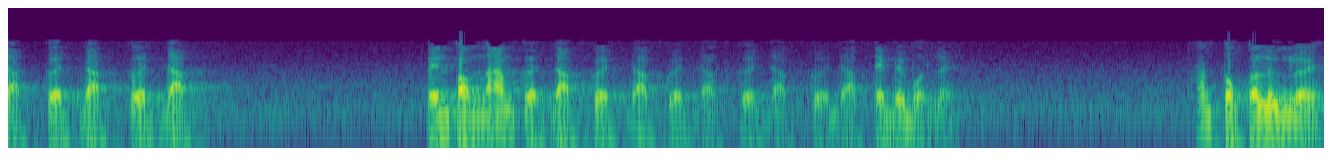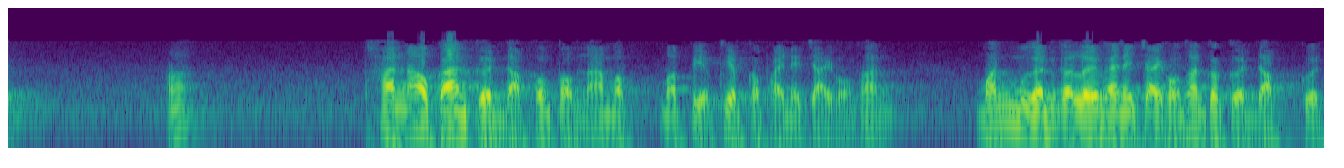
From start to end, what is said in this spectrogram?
ดับ เกิดดับ เกิดดับ เป็นต่อมน้ำเกิดดับ เกิดดับ เกิดดับ เกิดดับ เกิดดับ เต็มไปหมดเลย ท่านตกตะลึงเลยอะท่านเอาการเกิดดับของต่อมน้ำมามาเปรียบเทียบกับภายในใจของท่าน มันเหมือนกันเลยภายในใจของท่านก็เกิดดับ เกิด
